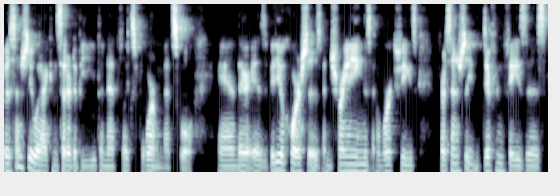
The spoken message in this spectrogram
is essentially what I consider to be the Netflix for med school. And there is video courses and trainings and worksheets for essentially different phases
